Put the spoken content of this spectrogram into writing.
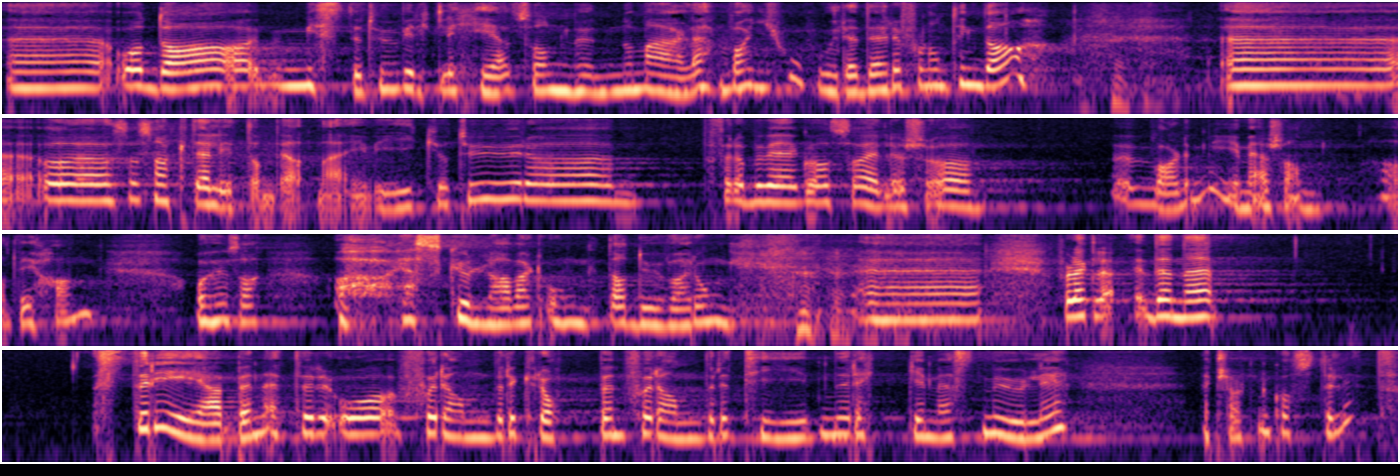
Eh, og da mistet hun virkelig helt sånn munn og mæle. Hva gjorde dere for noe da? Eh, og så snakket jeg litt om det at nei, vi gikk jo tur for å bevege oss, og ellers så var det mye mer sånn at vi hang. Og hun sa åh, jeg skulle ha vært ung da du var ung. eh, for det er klart, denne streben etter å forandre kroppen, forandre tiden, rekke mest mulig, det er klart den koster litt.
